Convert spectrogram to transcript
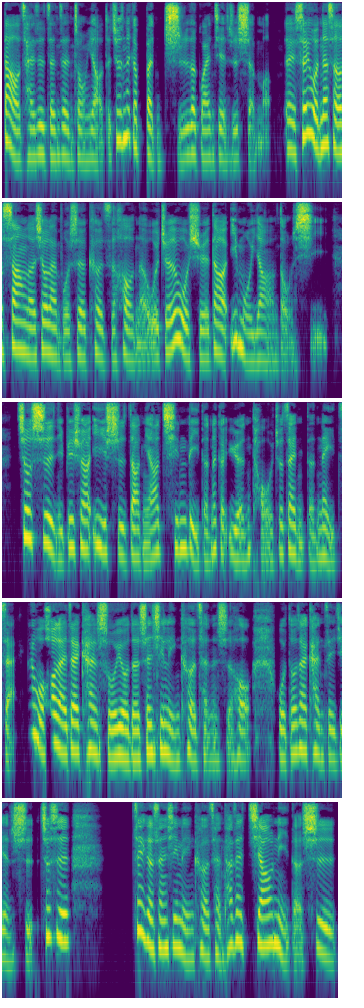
道才是真正重要的，就是那个本质的关键是什么？对，所以我那时候上了修兰博士的课之后呢，我觉得我学到一模一样的东西，就是你必须要意识到你要清理的那个源头就在你的内在。那我后来在看所有的身心灵课程的时候，我都在看这件事，就是。这个身心灵课程，他在教你的是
